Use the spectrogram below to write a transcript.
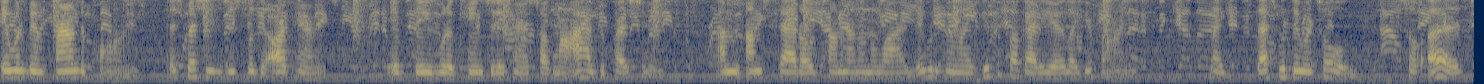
it would have been frowned upon. Especially just look at our parents. If they would have came to their parents talking about I have depression. I'm I'm sad all the time and I don't know why. They would have been like, Get the fuck out of here, like you're fine. Like that's what they were told. So us,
